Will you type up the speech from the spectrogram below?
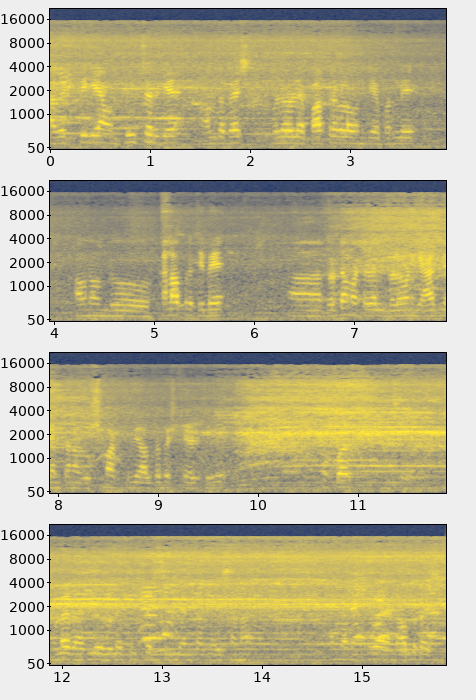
ಆ ವ್ಯಕ್ತಿಗೆ, ಅವನ ಫ್ಯೂಚರ್ಗೆ ಆಲ್ ದ ಬೆಸ್ಟ್ ಒಳ್ಳೆ ಒಳ್ಳೆ ಪಾತ್ರಗಳು ಅವನಿಗೆ ಬರಲಿ. ಅವನ ಒಂದು ಕಲಾ ಪ್ರತಿಭೆ ದೊಡ್ಡ ಮಟ್ಟದಲ್ಲಿ ಬೆಳವಣಿಗೆ ಆಗಲಿ ಅಂತ ನಾವು ವಿಶ್ ಮಾಡ್ತೀವಿ. ಆಲ್ ದ ಬೆಸ್ಟ್ ಹೇಳ್ತೀವಿ. ಸೂಪರ್ ಒಳ್ಳೆಯದಾಗಲಿ ಒಳ್ಳೆ ಫ್ಯೂಚರ್ ಸಿಗಲಿ ಅಂತ ಬಯಸೋಣ ಆಲ್ ದ ಬೆಸ್ಟ್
